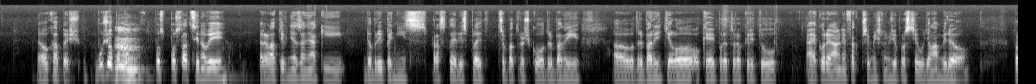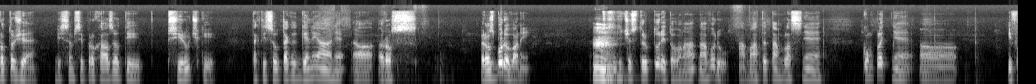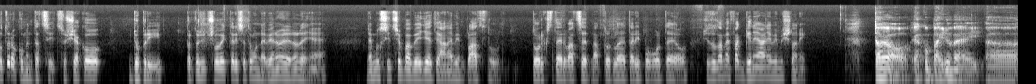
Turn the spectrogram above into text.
Jo, chápeš. Můžu potom mm. poslat synovi relativně za nějaký dobrý peníz, prasklý display, třeba trošku odrbaný, uh, odrbaný tělo, OK, půjde to do krytu. A jako reálně fakt přemýšlím, že prostě udělám video, protože když jsem si procházel ty příručky, tak ty jsou tak geniálně uh, roz, rozbodovaný. Hmm. Co se týče struktury toho návodu. A máte tam vlastně kompletně uh, i fotodokumentaci, což jako dobrý, protože člověk, který se tomu nevěnuje denodenně, nemusí třeba vědět, já nevím, plácnu Torx T20 na tohle, tady povolte, jo, že to tam je fakt geniálně vymyšlený. To jo, jako by the way, uh,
